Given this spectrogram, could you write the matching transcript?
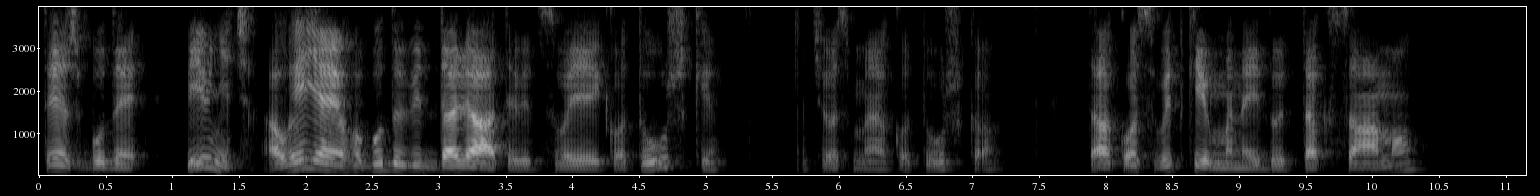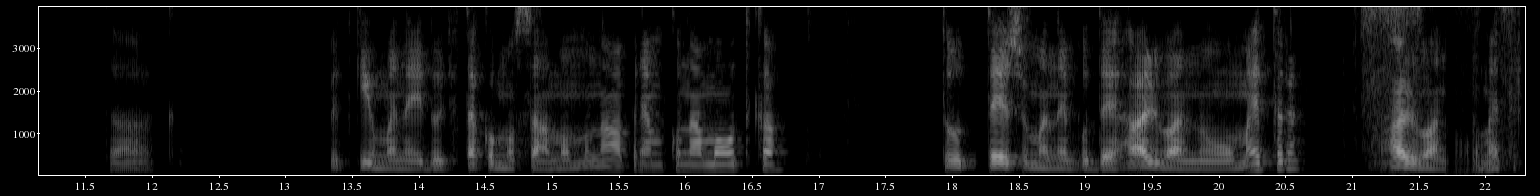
Теж буде північ, але я його буду віддаляти від своєї котушки. Ось моя котушка. Так, ось витки в мене йдуть так само. Так. Витки в мене йдуть в такому самому напрямку намотка. Тут теж у мене буде гальванометр. Гальванометр.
